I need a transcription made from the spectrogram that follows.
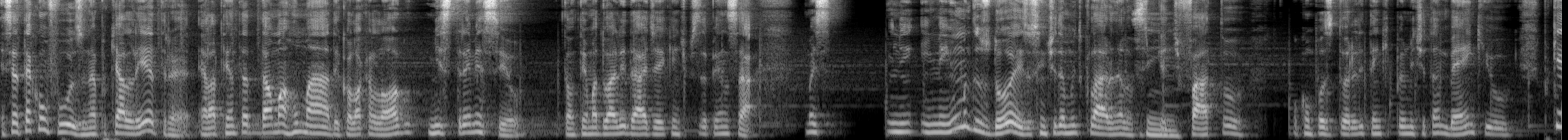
Esse é até confuso, né? Porque a letra, ela tenta dar uma arrumada e coloca logo me estremeceu. Então tem uma dualidade aí que a gente precisa pensar. Mas em, em nenhum dos dois o sentido é muito claro, né, Lucas? Sim. Porque de fato o compositor ele tem que permitir também que o. Porque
